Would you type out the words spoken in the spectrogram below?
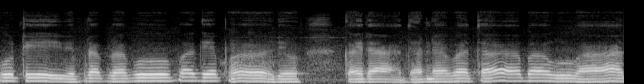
ઉઠી વિપ્ર પ્રભુ પગે પડ્યો. કર્યા દંડવત બહુ વાર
